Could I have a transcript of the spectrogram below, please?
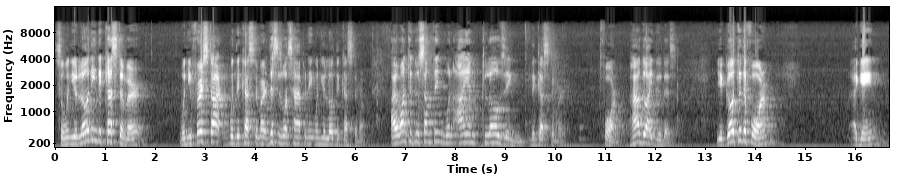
So when you're loading the customer, when you first start with the customer, this is what's happening when you load the customer. I want to do something when I am closing the customer form. How do I do this? You go to the form, again,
